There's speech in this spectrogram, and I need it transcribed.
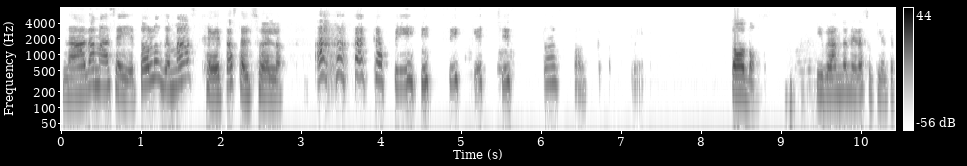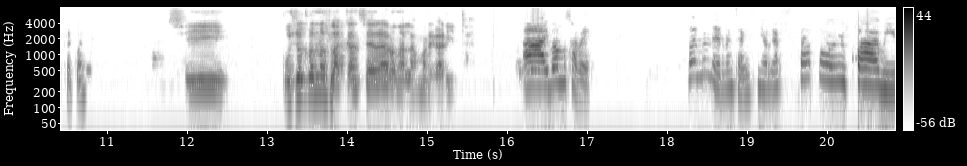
nada más ella. Todos los demás, jeta hasta el suelo. ¡Ah, Capi! Sí, qué chistoso, Capi. Todos. Y Brandon era su cliente frecuente. Sí. Pues yo creo nos la cancelaron a la Margarita. Ay, vamos a ver. Podemos leer mensajes, señor Garza, por Fabi.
